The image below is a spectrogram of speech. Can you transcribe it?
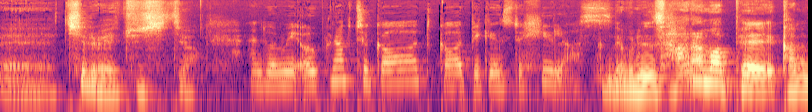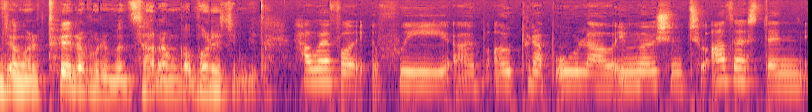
에, 치료해 주시죠. And when we open up to God, God begins to heal us. 근데 우리는 사람 앞에 감정을 토해내 버리면 사람과 멀어집니다. However, if we um, open up all our emotion to others, then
